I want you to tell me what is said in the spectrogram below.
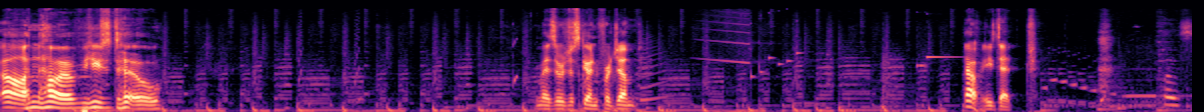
Oh no, I've used it all. May as well just going for a jump. Oh, he's dead. that, was,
